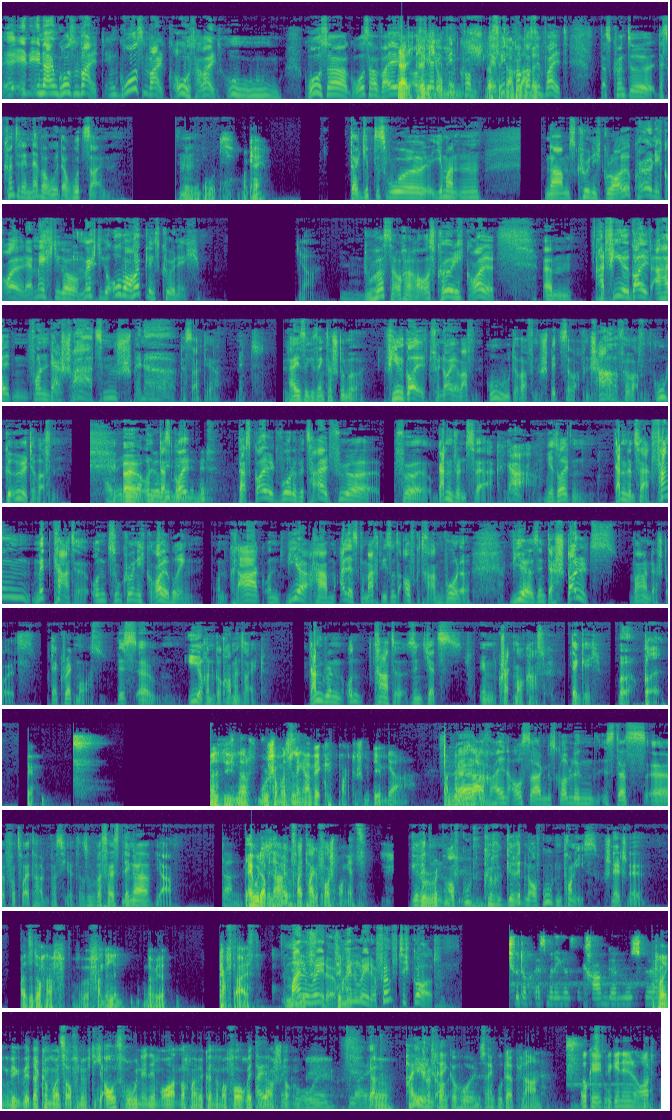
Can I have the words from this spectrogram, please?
Äh, In, in einem großen Wald. Im großen Wald. Großer Wald. Uh, großer, großer Wald, Ja, ich aus der der um Wind kommt. Der Wind kommt aus dem Wald. Das könnte, das könnte der Neverwinter Wood sein. Hm. Okay. Da gibt es wohl jemanden namens König Groll. König Groll, der mächtige, mächtige Oberhäuptlingskönig. Ja. Du hörst da auch heraus, König Groll ähm, hat viel Gold erhalten von der schwarzen Spinne. Das sagt er mit leise gesenkter Stimme. Viel Gold für neue Waffen, gute Waffen, spitze Waffen, scharfe Waffen, gut geölte Waffen. Also Äh, und das Gold-. Das Gold wurde bezahlt für, für Gundrens Werk. Ja, wir sollten Gundrens Werk fangen mit Karte und zu König Groll bringen. Und Clark und wir haben alles gemacht, wie es uns aufgetragen wurde. Wir sind der Stolz, waren der Stolz der Craigmores, bis äh, ihren gekommen seid. Gundren und Karte sind jetzt im Craigmore Castle, denke ich. Äh, Groll. Also die sind da wohl schon was länger weg, praktisch mit dem. Ja. Dann würde Äh, nach allen Aussagen des Goblin ist das äh, vor zwei Tagen passiert. Also was heißt länger? Ja. dann Ja gut, aber die haben ja zwei Tage Vorsprung jetzt. Geritten Geritten. auf guten, ger geritten auf guten Ponys. Schnell, schnell. Also doch nach Van der Lin, oder wie der Kaff da heißt. Meine Raider, meine. Raider, 50 Gold. Ich würde auch erstmal den ganzen Kram gern loswerden. Wir, wir, da können wir uns auch vernünftig ausruhen in dem Ort nochmal. Wir können nochmal Vorräte Heiltränke nachstocken. holen. Vielleicht. Ja. Äh, Heiltränke holen ist ein guter Plan. Okay, wir gehen in den Ort.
